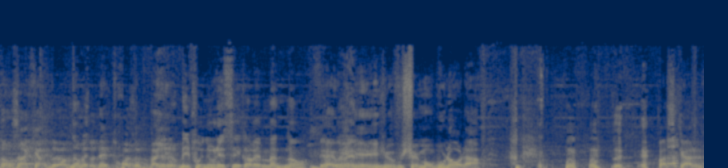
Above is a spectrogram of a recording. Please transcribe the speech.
Dans, un quart d'heure, vous donnez trois autres maillots. Mais il faut nous laisser quand même maintenant. Ben oui, mais je, fais mon boulot là. Pascal.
